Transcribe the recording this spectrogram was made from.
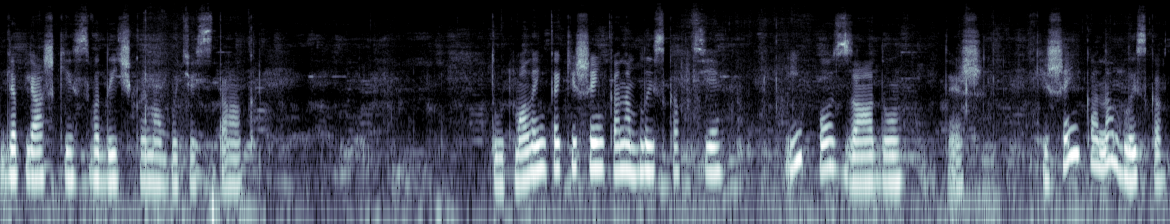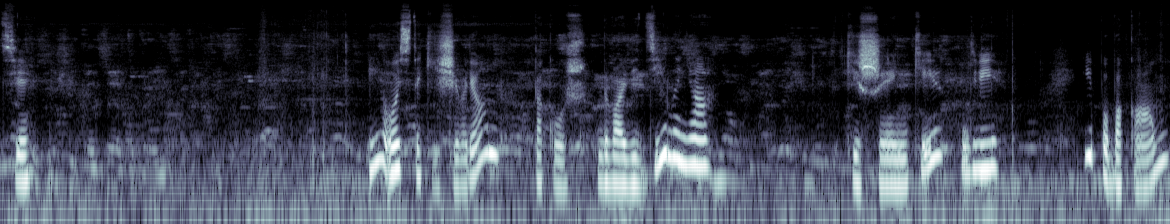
для пляшки з водичкою, мабуть, ось так. Тут маленька кишенька на блискавці. І позаду теж кишенька на блискавці. І ось такий ще варіант. Також два відділення, кишеньки дві і по бокам.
